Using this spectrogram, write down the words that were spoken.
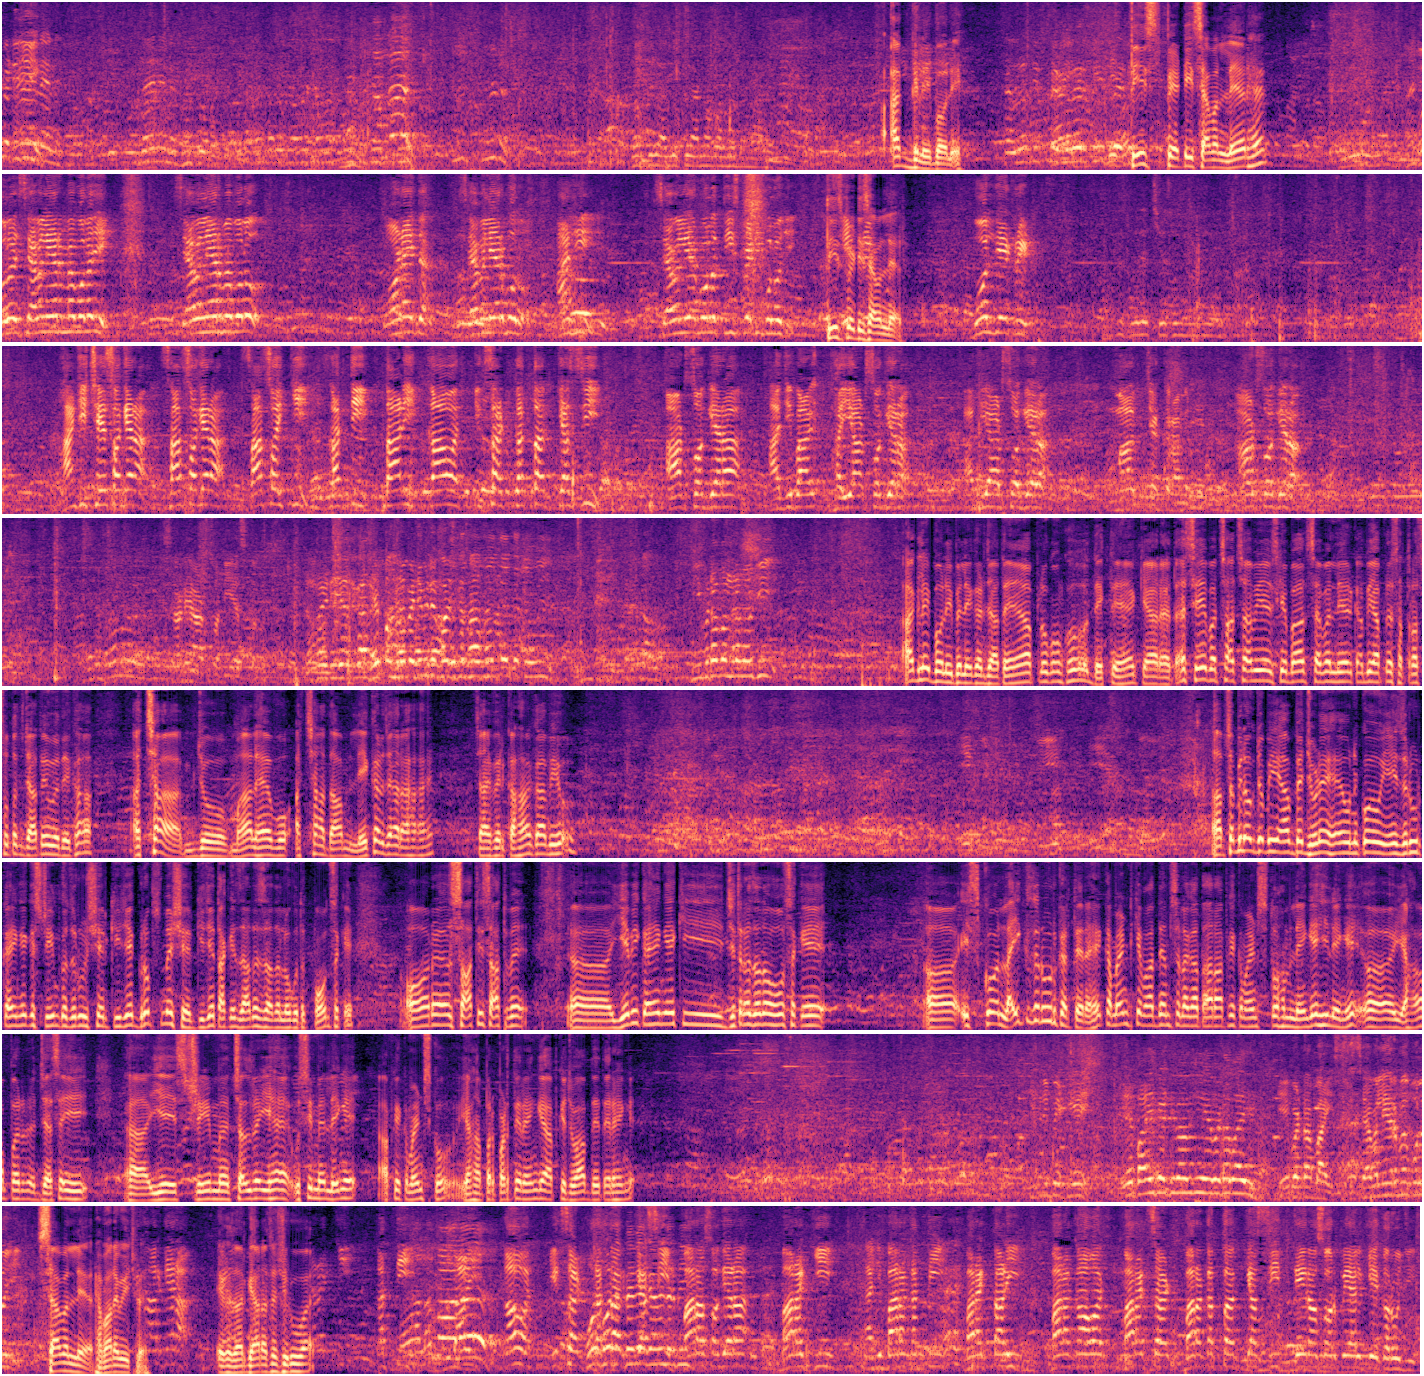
अगली बोली। तीस पेटी सेवन लेयर है। बोलो सेवन लेयर में बोलो जी। सेवन लेयर में बोलो। कौन है इधर? सेवन लेयर बोलो। हाँ जी। सेवन लेयर बोलो तीस पेटी बोलो जी। तीस पेटी सेवन लेयर। बोल दे एक रेट हाँ जी छह सौ ग्यारह सात सौ ग्यारह सात सौ इक्कीस इकतीस इकतालीस इक्यावन इकसठ इकहत्तर इक्यासी। आठ सौ ग्यारह। हाँ जी भाई भाई आठ सौ ग्यारह। हाँ जी आठ सौ ग्यारह। माल चेक करा मेरे आठ सौ ग्यारह। साढ़े आठ सौ डी एस का। अगले बोली पे लेकर जाते हैं। आप लोगों को देखते हैं क्या रहता है। सेब अच्छा अच्छा भी है इसके बाद सेवन लेयर का भी आपने 1700 तक जाते हुए देखा। अच्छा जो माल है वो अच्छा दाम लेकर जा रहा है चाहे फिर कहाँ का भी हो। आप सभी लोग जो भी यहाँ पे जुड़े हैं, उनको ये ज़रूर कहेंगे कि स्ट्रीम को ज़रूर शेयर कीजिए ग्रुप्स में शेयर कीजिए, ताकि ज़्यादा से ज़्यादा लोगों तक पहुँच सके। और साथ ही साथ में ये भी कहेंगे कि जितना ज़्यादा हो सके इसको लाइक ज़रूर करते रहे। कमेंट के माध्यम से लगातार आपके कमेंट्स तो हम लेंगे ही लेंगे। यहाँ पर जैसे ही ये स्ट्रीम चल रही है, उसी में लेंगे आपके कमेंट्स को। यहाँ पर पढ़ते रहेंगे, आपके जवाब देते रहेंगे। ये भाई बेटी बाबू जी ये बेटा भाई। ये बटा बाईस सेवन लेयर में बोलो जी। सेवन लेयर हमारे बीच में। एक हज़ार ग्यारह से शुरू हुआ है। बारह सौ ग्यारह बारह की बारह बारह इकतालीस बारह इक्यावन बारह इकसठ बारह इकहत्तर इक्यासी तेरह सौ रुपये एल के करो जी।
